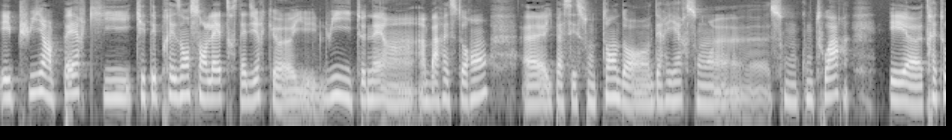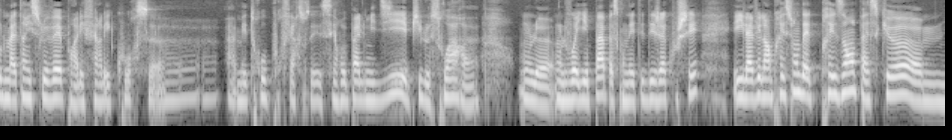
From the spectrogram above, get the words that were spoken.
Et puis un père qui, qui était présent sans l'être, c'est-à-dire que lui, il tenait un, bar-restaurant. Il passait son temps dans, derrière son, son comptoir. Et très tôt le matin, il se levait pour aller faire les courses à métro pour faire ses, repas le midi. Et puis le soir on le, le voyait pas parce qu'on était déjà couché. Et il avait l'impression d'être présent parce que euh,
